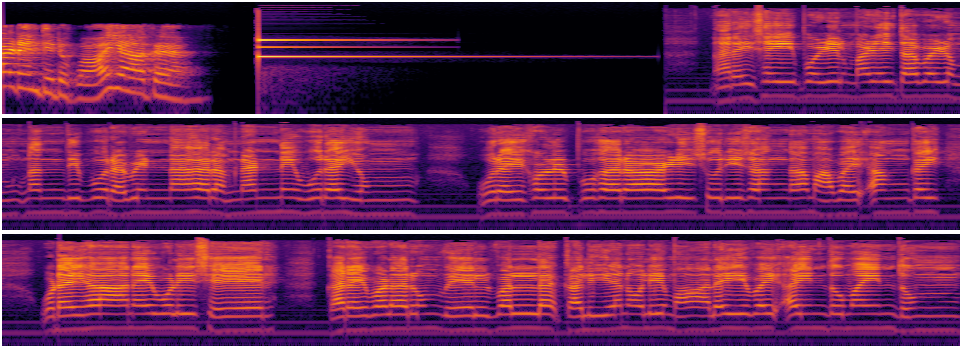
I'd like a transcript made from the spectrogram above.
அடைந்திடுவாயாக. நரைசை பொழில் மழை தவழும் நந்திபுர விண்ணகரம் நன்னி உரையும் உரைகொள் புகராழி சுரி சங்கம் அவை அங்கை உடையானை ஒளி சேர். கரை வளரும் வேல் வல்ல கலியனொலி மாலை இவை ஐந்துமைந்தும்.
